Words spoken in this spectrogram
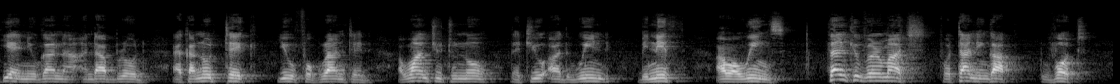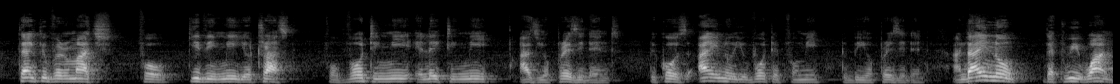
here in Uganda and abroad. I cannot take you for granted. I want you to know that you are the wind beneath our wings. Thank you very much for turning up to vote. Thank you very much for giving me your trust, for voting me, electing me as your president, because I know you voted for me to be your president. And I know that we won.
